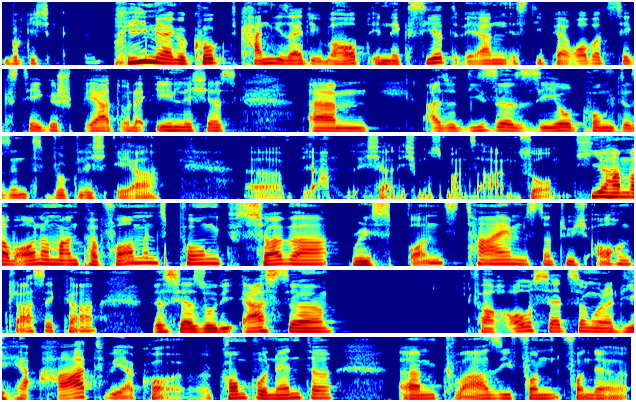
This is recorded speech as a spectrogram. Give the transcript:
wirklich primär geguckt, kann die Seite überhaupt indexiert werden? Ist die per robots.txt gesperrt oder ähnliches? Ähm, also diese SEO-Punkte sind wirklich eher äh, ja, lächerlich, muss man sagen. So, hier haben wir aber auch nochmal einen Performance-Punkt. Server Response Time ist natürlich auch ein Klassiker. Das ist ja so die erste Voraussetzung oder die Hardware-Komponente ähm, quasi von, von der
